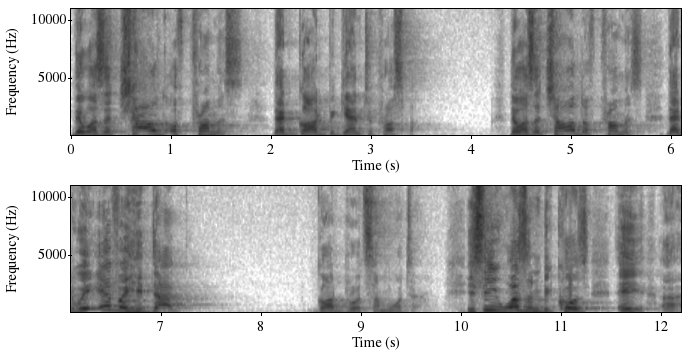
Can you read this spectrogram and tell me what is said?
There was a child of promise that God began to prosper. There was a child of promise that wherever he dug, God brought some water. You see, it wasn't because a, uh,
